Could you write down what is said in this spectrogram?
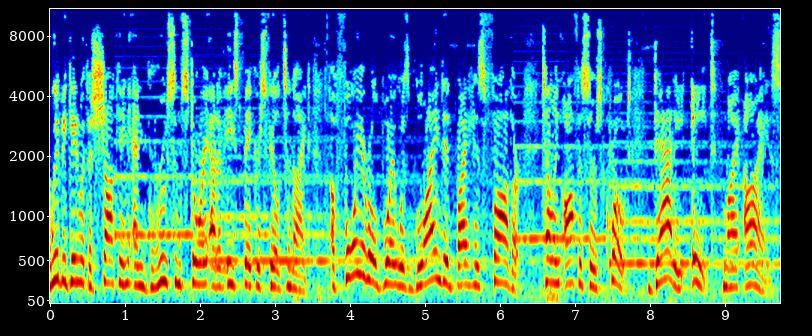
We begin with a shocking and gruesome story out of East Bakersfield tonight. A four-year-old boy was blinded by his father, telling officers, quote, Daddy ate my eyes.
